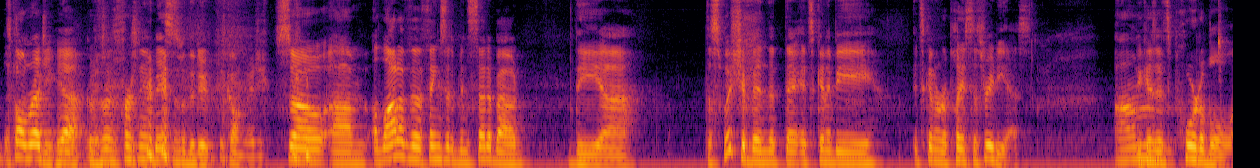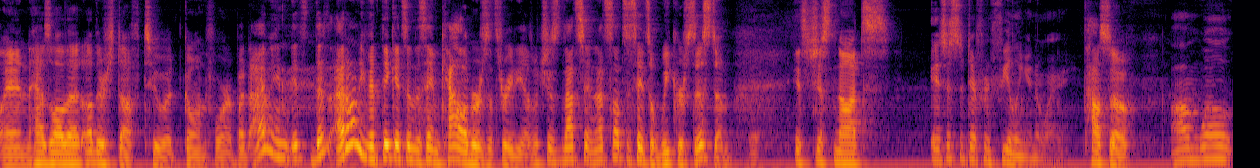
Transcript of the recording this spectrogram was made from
Let's call him Reggie. Yeah, because we're first name basis with the dude. we call him Reggie. So um, a lot of the things that have been said about the uh, the Switch have been that it's going to be it's going to replace the 3DS Um, because it's portable and has all that other stuff to it going for it. But I mean, it's I don't even think it's in the same caliber as the 3DS, which is not saying that's not to say it's a weaker system. It's just not it's just a different feeling in a way. how so. Um, well,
